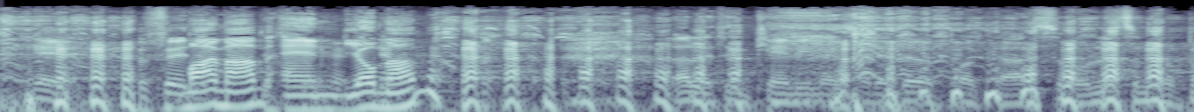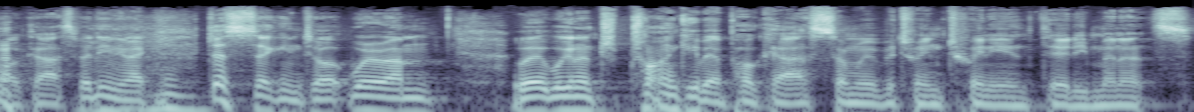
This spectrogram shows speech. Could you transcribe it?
Yeah. My mum and your mum. I don't think Candy knows how to do a podcast or listen to a podcast. But anyway, just sticking to it, we're, um, we're, we're going to try and keep our podcast somewhere between 20 and 30 minutes.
